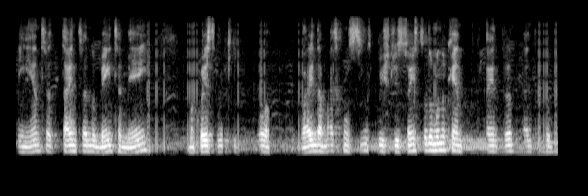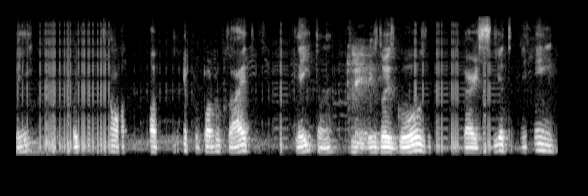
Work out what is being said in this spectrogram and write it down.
quem entra, tá entrando bem também. Uma coisa também que, pô, vai ainda mais com cinco substituições, todo mundo que tá entrando, tá entrando bem. Hoje, então, Robinho, pro próprio Clayton, Clayton, né? Clayton. Fez dois gols, Garcia também,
